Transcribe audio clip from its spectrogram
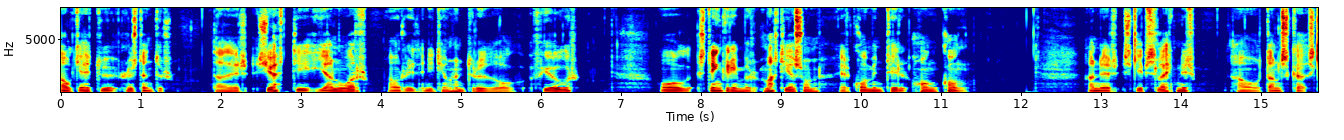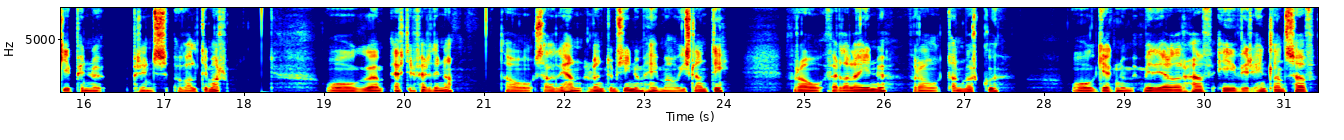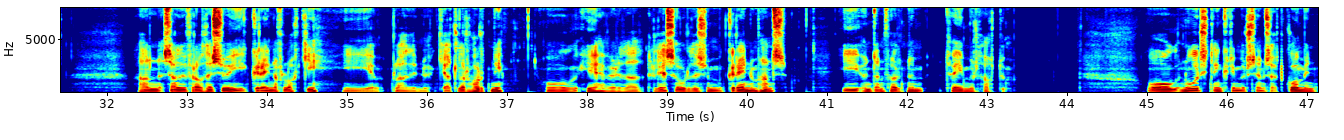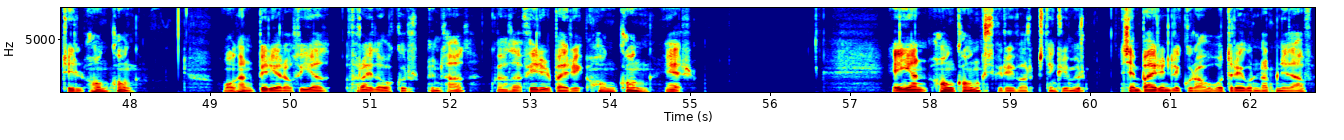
Ágætu hlustendur. Það er 7. janúar árið 1904 og Stengrimur Mattíasson er komin til Hong Kong. Hann er skipslæknir á danska skipinu prins Valdimar og um, eftir ferðina þá sagði hann löndum sínum heima á Íslandi frá ferðalæginu frá Danmörku og gegnum miðjarðarhaf yfir Einlandshaf. Hann sagði frá þessu í greinaflokki í blaðinu Gjallarhorni og ég hef verið að lesa úr þessum greinum hans í undanförnum tveimur þáttum. Og nú er Stengrimur sem sagt kominn til Hong Kong og hann byrjar á því að fræða okkur um það hvaða fyrirbæri Hong Kong er. Eian Hong Kong, skrifar Stengrimur, sem bærin likur á og dregur nafnið af,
